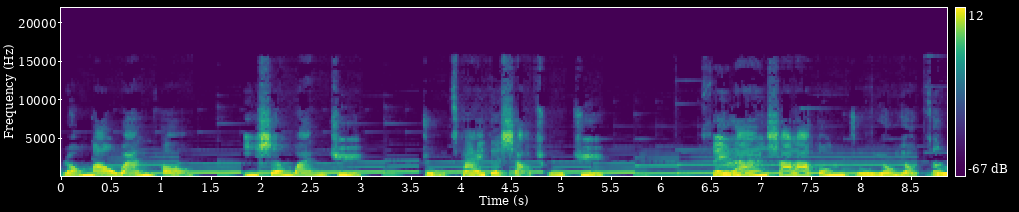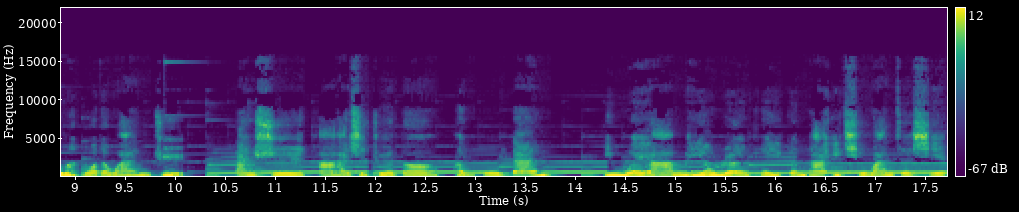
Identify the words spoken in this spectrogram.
绒毛玩偶、医生玩具、煮菜的小厨具。虽然莎拉公主拥有这么多的玩具，但是她还是觉得很孤单，因为啊，没有人可以跟她一起玩这些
